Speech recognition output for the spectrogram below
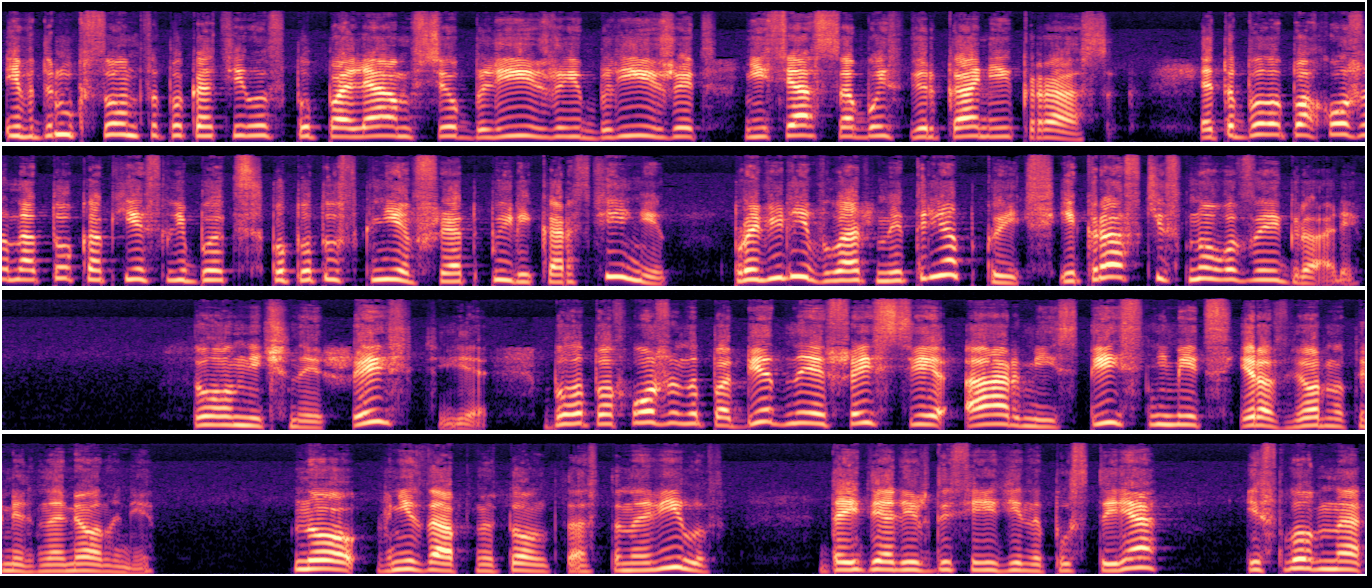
И вдруг солнце покатилось по полям все ближе и ближе, неся с собой сверкание красок. Это было похоже на то, как если бы по потускневшей от пыли картине провели влажной тряпкой, и краски снова заиграли. Солнечное шествие было похоже на победное шествие армии с песнями и развернутыми знаменами. Но внезапно солнце остановилось, дойдя лишь до середины пустыря, и словно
